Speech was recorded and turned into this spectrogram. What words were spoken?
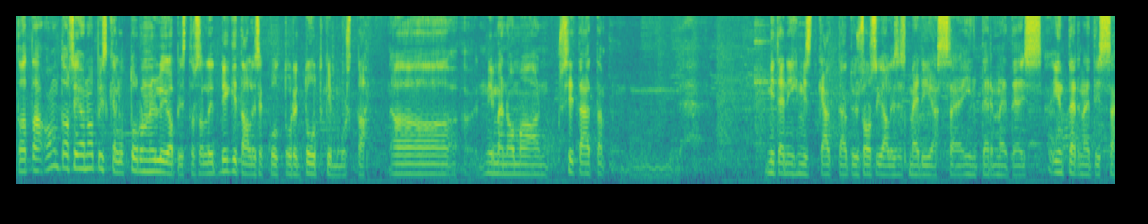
Tota, on tosiaan opiskellut Turun yliopistossa oli digitaalisen kulttuurin tutkimusta. Öö, nimenomaan sitä, että miten ihmiset käyttäytyy sosiaalisessa mediassa ja internetissä,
